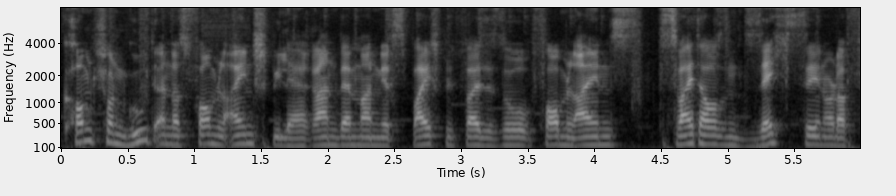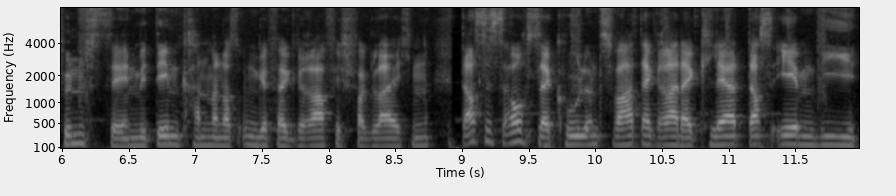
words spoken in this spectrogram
kommt schon gut an das Formel 1 Spiel heran, wenn man jetzt beispielsweise so Formel 1 2016 oder 15, mit dem kann man das ungefähr grafisch vergleichen. Das ist auch sehr cool und zwar hat er gerade erklärt, dass eben die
